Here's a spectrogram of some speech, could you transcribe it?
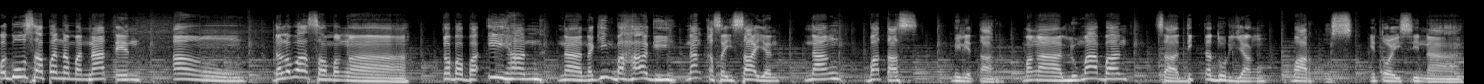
pag-uusapan naman natin ang dalawa sa mga kababaihan na naging bahagi ng kasaysayan ng batas militar. Mga lumaban sa diktadoryang Marcos. Ito ay sina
